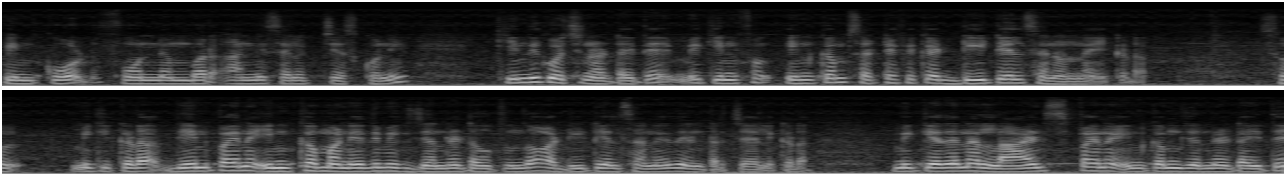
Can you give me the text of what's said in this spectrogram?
pin code phone number అన్నీ సెలెక్ట్ చేసుకొని కిందికి వచ్చినట్టయితే మీకు ఇన్ఫ ఇన్కమ్ సర్టిఫికేట్ డీటెయిల్స్ అని ఉన్నాయి ఇక్కడ. సో మీకు ఇక్కడ దేనిపైన ఇన్కమ్ అనేది మీకు జనరేట్ అవుతుందో ఆ డీటెయిల్స్ అనేది ఎంటర్ చేయాలి ఇక్కడ. మీకు ఏదైనా ల్యాండ్స్ పైన ఇన్కమ్ జనరేట్ అయితే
